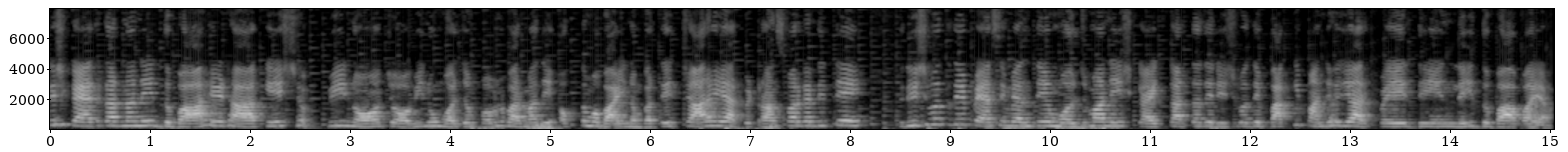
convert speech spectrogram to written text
ਤੇ ਸ਼ਿਕਾਇਤ ਸ਼ਿਕਾਇਤਕਰਤਾ ਨੇ ਦਬਾਅ ਹੇਠ ਆ ਕੇ 26/9/24 ਨੂੰ ਮੁਲਜ਼ਮ ਪਵਨ ਵਰਮਾ ਦੇ ਉਕਤ ਮੋਬਾਈਲ ਨੰਬਰ ਤੇ 4000 ਰੁਪਏ ਟ੍ਰਾਂਸਫਰ ਕਰ ਦਿੱਤੇ। ਰਿਸ਼ਵਤ ਦੇ ਪੈਸੇ ਮਿਲਣ ਤੇ ਮੁਲਜ਼ਮਾਂ ਨੇ ਸ਼ਿਕਾਇਤ ਕਰਤਾ ਦੇ ਰਿਸ਼ਵਤ ਦੇ ਬਾਕੀ 5000 ਰੁਪਏ ਦੇਣ ਲਈ ਦਬਾਅ ਪਾਇਆ।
